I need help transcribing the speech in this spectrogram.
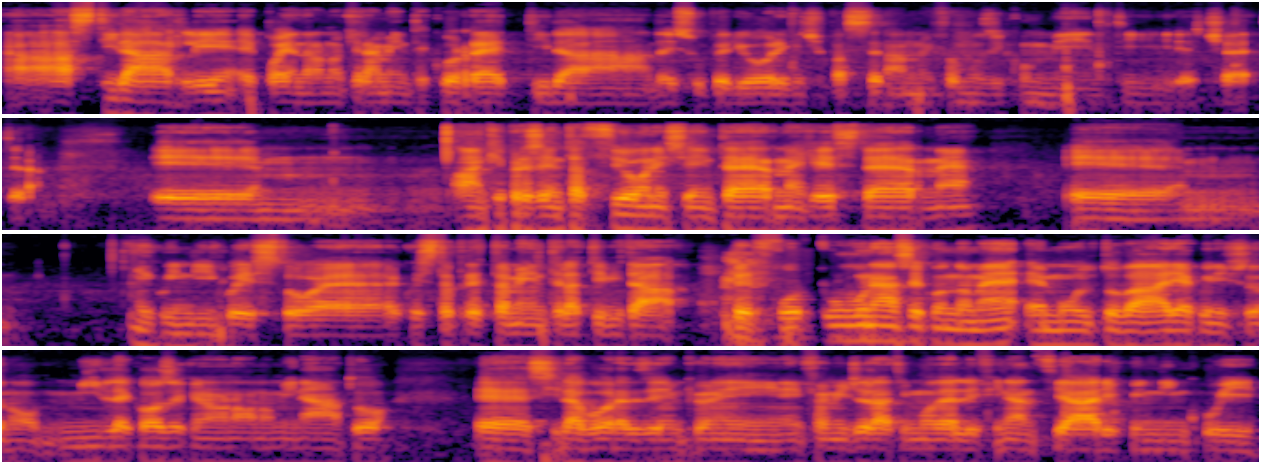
a, stilarli e poi andranno chiaramente corretti da, dai superiori che ci passeranno i famosi commenti, eccetera. E, um, anche presentazioni sia interne che esterne e, um, e quindi questo è, questa è prettamente l'attività. Per fortuna, secondo me, è molto varia, quindi ci sono mille cose che non ho nominato eh, si lavora ad esempio nei, nei, famigerati modelli finanziari, quindi in cui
